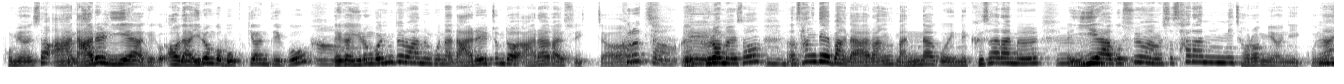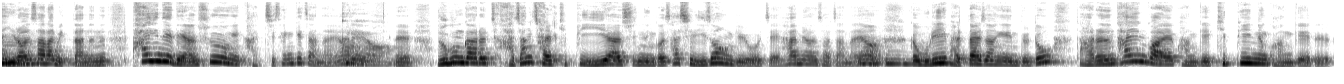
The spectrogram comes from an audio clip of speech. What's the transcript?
보면서 아 그렇죠. 나를 이해하게 어나 이런 거 못 견디고 어. 내가 이런 거 힘들어하는구나 나를 좀 더 알아갈 수 있죠. 그렇죠. 네, 예. 그러면서 음. 어, 상대방 나랑 만나고 있는 그 사람을 음. 이해하고 수용하면서 사람이 저런 면이 있구나 음. 이런 사람이 있다는 타인에 대한 수용이 같이 생기잖아요. 그래요. 네, 누군가를 가장 잘 깊이 이해할 수 있는 건 사실 이성교제 하면서잖아요. 음, 음. 그러니까 우리 발달 장애인들도 다른 타인과의 관계, 깊이 있는 관계를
